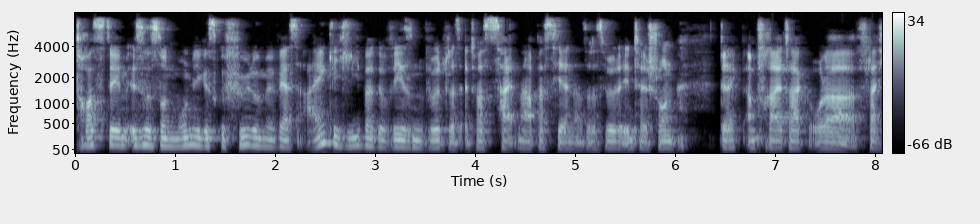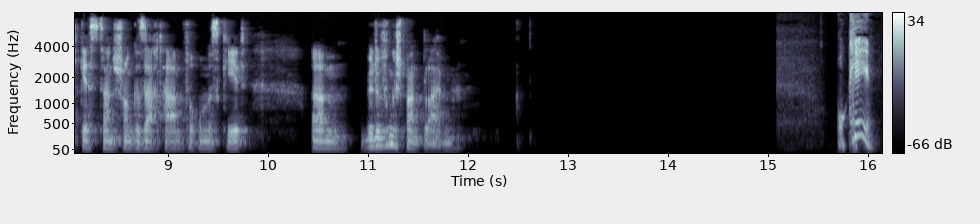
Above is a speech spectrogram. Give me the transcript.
trotzdem ist es so ein mulmiges Gefühl und mir wäre es eigentlich lieber gewesen, würde das etwas zeitnah passieren. Also das würde Intel schon direkt am Freitag oder vielleicht gestern schon gesagt haben, worum es geht. Ähm, wir dürfen gespannt bleiben. Okay,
